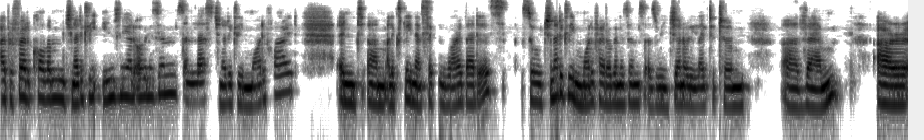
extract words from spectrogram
I prefer to call them genetically engineered organisms and less genetically modified. And um, I'll explain in a second why that is. So, genetically modified organisms, as we generally like to term uh, them, are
